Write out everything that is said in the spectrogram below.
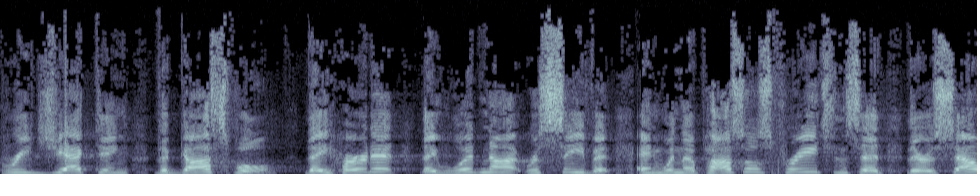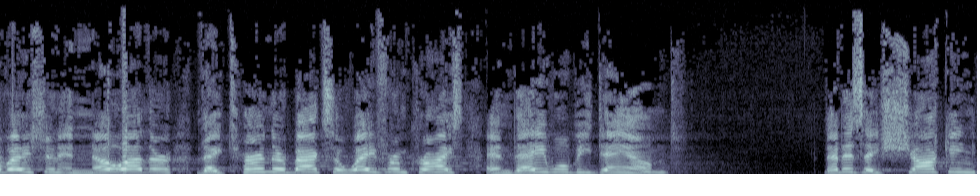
rejecting the gospel. They heard it, they would not receive it. And when the apostles preached and said, There is salvation in no other, they turned their backs away from Christ and they will be damned. That is a shocking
